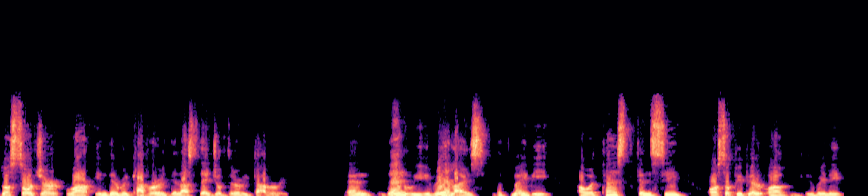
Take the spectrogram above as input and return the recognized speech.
those soldiers who are in the recovery, the last stage of the recovery. And then we realized that maybe our test can see also people who are really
